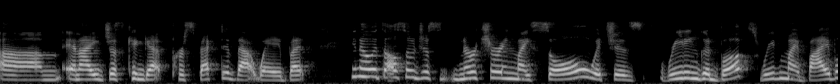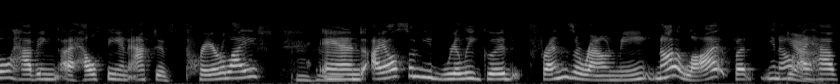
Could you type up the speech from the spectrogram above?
um, and I just can get perspective that way. But you know, it's also just nurturing my soul, which is reading good books, reading my Bible, having a healthy and active prayer life. Mm-hmm. And I also need really good friends around me. Not a lot, but, you know, yeah. I have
